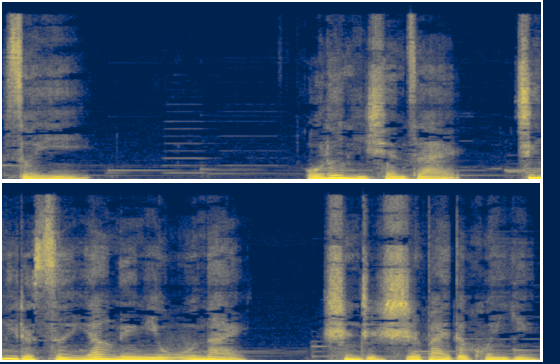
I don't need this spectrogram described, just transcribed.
所以，无论你现在经历着怎样令你无奈，甚至失败的婚姻，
